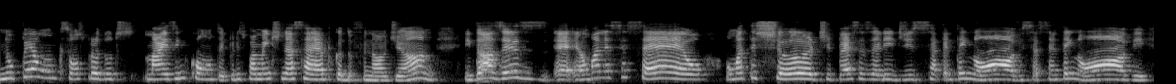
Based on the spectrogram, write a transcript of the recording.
no P1, que são os produtos mais em conta, e principalmente nessa época do final de ano. Então, às vezes, é, é uma necessaire, uma t-shirt, peças ali de 79, 69,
